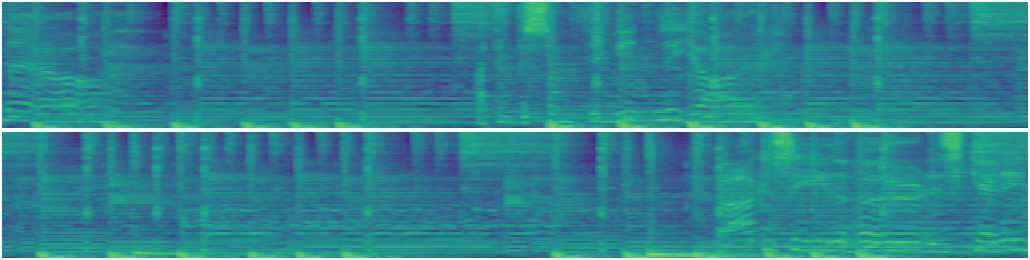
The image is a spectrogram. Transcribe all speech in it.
now. I think there's something in the yard. I can see the herd is getting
